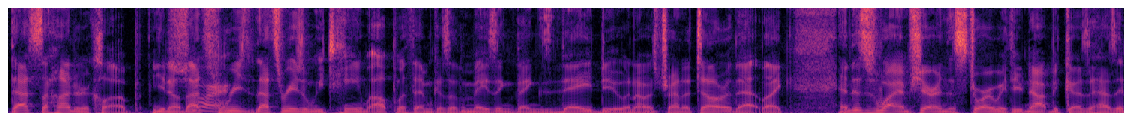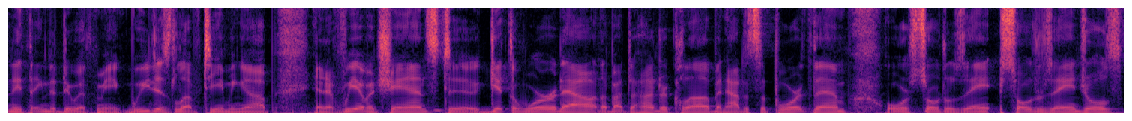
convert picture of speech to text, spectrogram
that's the Hundred Club. You know, that's the reason. That's the reason we team up with them because of amazing things they do. And I was trying to tell her that, like, and this is why I'm sharing this story with you, not because it has anything to do with me. We just love teaming up, and if we have a chance to get the word out about the Hundred Club and how to support them or Soldiers Soldiers Angels,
